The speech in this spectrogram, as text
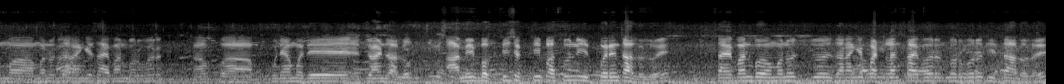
म- मनोज जरांगे साहेबांबरोबर पुण्यामध्ये जॉईन झालो. आम्ही भक्तिशक्तीपासून इथपर्यंत आलेलो आहे. साहेबांब मनोज जरांगे पाटलां साहेबांबरोबरच इथं आलेलो आहे.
